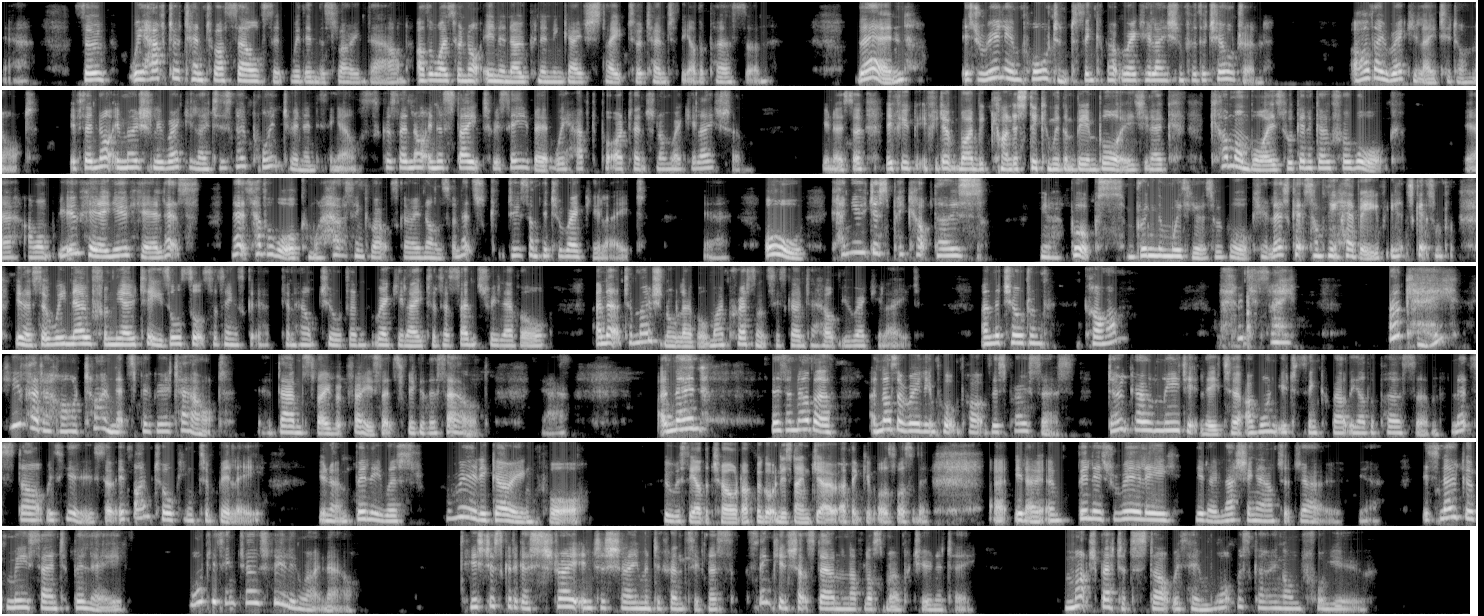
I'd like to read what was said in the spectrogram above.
yeah so we have to attend to ourselves within the slowing down. Otherwise, we're not in an open and engaged state to attend to the other person. Then it's really important to think about regulation for the children. Are they regulated or not? If they're not emotionally regulated, there's no point doing anything else because they're not in a state to receive it. We have to put our attention on regulation you know so if you if you don't mind me kind of sticking with them being boys you know come on boys we're going to go for a walk. Yeah i want you here you here let's let's have a walk and we'll have a think about what's going on. So let's do something to regulate. Yeah. Oh can you just pick up those you know books and bring them with you as we walk? Yeah, let's get something heavy. Let's get some you know so we know from the ots all sorts of things can help children regulate at a sensory level and at emotional level my presence is going to help you regulate and the children calm we can say okay you've had a hard time. Let's figure it out. Dan's favourite phrase, let's figure this out. Yeah. And then there's another another really important part of this process. Don't go immediately to I want you to think about the other person. Let's start with you. So if I'm talking to Billy, you know, Billy was really going for who was the other child? I've forgotten his name, Joe, I think it was, wasn't it? Uh, you know, and Billy's really, you know, lashing out at Joe. Yeah. It's no good me saying to Billy, what do you think Joe's feeling right now? He's just going to go straight into shame and defensiveness. Thinking shuts down and I've lost my opportunity. Much better to start with him. What was going on for you?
